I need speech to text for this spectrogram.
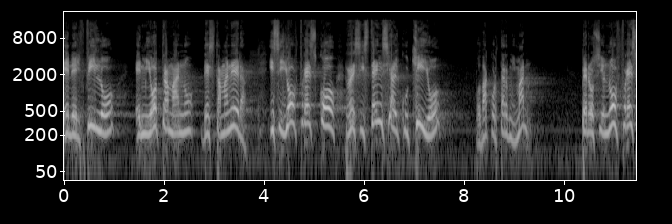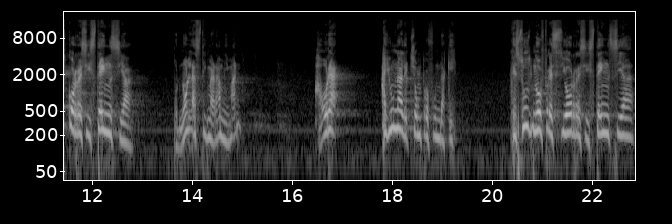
en el filo, en mi otra mano, de esta manera. Y si yo ofrezco resistencia al cuchillo, pues va a cortar mi mano. Pero si no ofrezco resistencia, pues no lastimará mi mano. Ahora, hay una lección profunda aquí. Jesús no ofreció resistencia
